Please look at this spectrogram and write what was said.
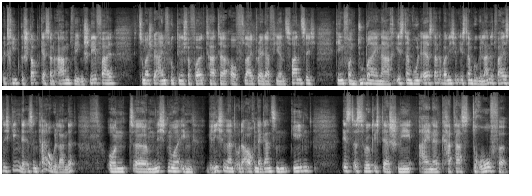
Betrieb gestoppt gestern Abend wegen Schneefall. Zum Beispiel ein Flug, den ich verfolgt hatte auf Flight Radar 24, ging von Dubai nach Istanbul. Er ist dann aber nicht in Istanbul gelandet, weil es nicht ging. Der ist in Kairo gelandet. Und ähm, nicht nur in Griechenland oder auch in der ganzen Gegend ist es wirklich der Schnee eine Katastrophe.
